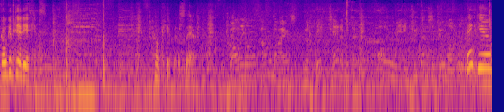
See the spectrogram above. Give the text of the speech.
Go give Daddy a kiss. How cute is that? Calling all car buyers, the Big 10%. All remaining 2002 model Thank you.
